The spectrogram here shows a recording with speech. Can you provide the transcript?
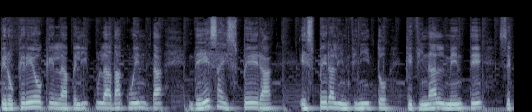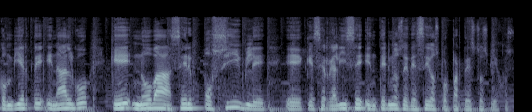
pero creo que la película da cuenta de esa espera espera al infinito que finalmente se convierte en algo que no va a ser posible eh, que se realice en términos de deseos por parte de estos viejos.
